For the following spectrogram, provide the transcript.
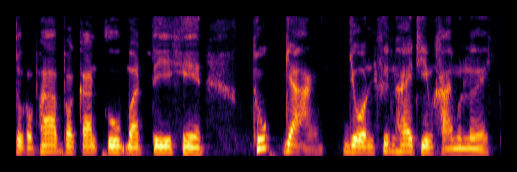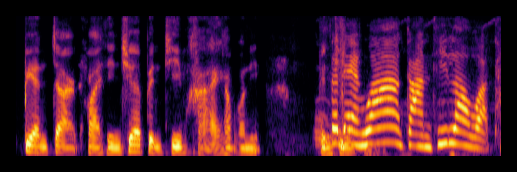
สุขภาพประกันอุบัติเหตุ ทุกอย่าง โยนขึ้นให้ทีมขายหมดเลย เปลี่ยนจากฝ่ายสินเชื่อเป็นทีมขายครับตอนนี้เป็นแสทีดมงว่าการที่เราอะท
